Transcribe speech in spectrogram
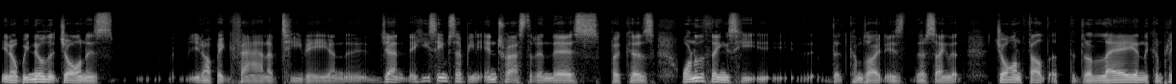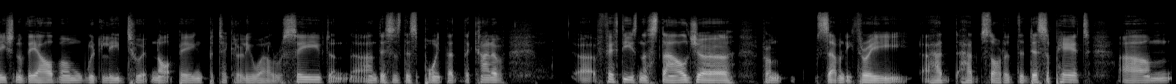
you know, we know that John is you know, a big fan of TV, and uh, he seems to have been interested in this because one of the things he that comes out is they're saying that John felt that the delay in the completion of the album would lead to it not being particularly well received, and and this is this point that the kind of uh, 50s nostalgia from 73 had, had started to dissipate. Um,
